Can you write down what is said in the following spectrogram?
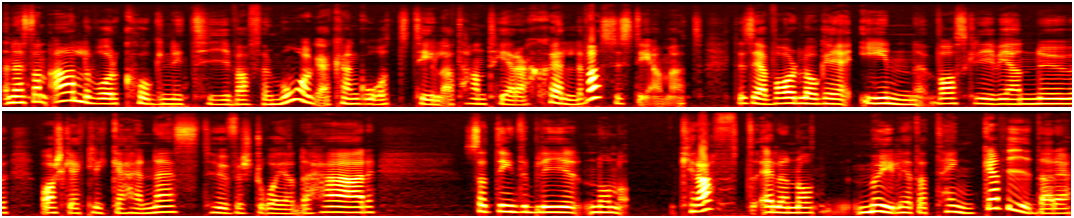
nästan all vår kognitiva förmåga kan gå till att hantera själva systemet. Det vill säga var loggar jag in, vad skriver jag nu, var ska jag klicka härnäst, hur förstår jag det här? Så att det inte blir någon kraft eller någon möjlighet att tänka vidare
